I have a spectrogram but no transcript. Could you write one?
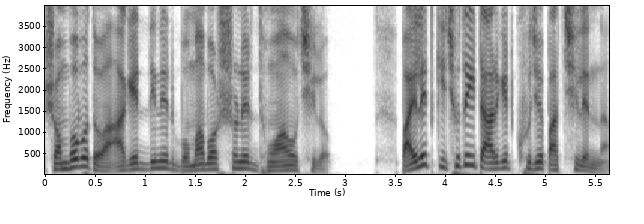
সম্ভবত আগের দিনের বোমাবর্ষণের ধোঁয়াও ছিল। পাইলট কিছুতেই টার্গেট খুঁজে পাচ্ছিলেন না।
